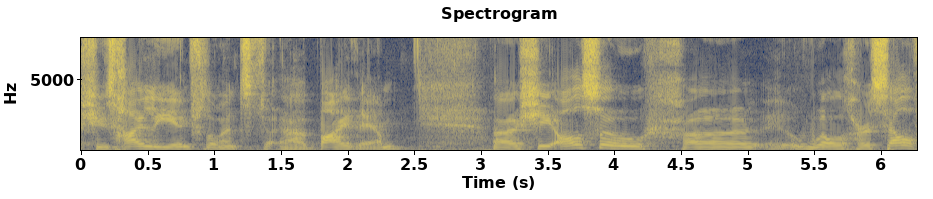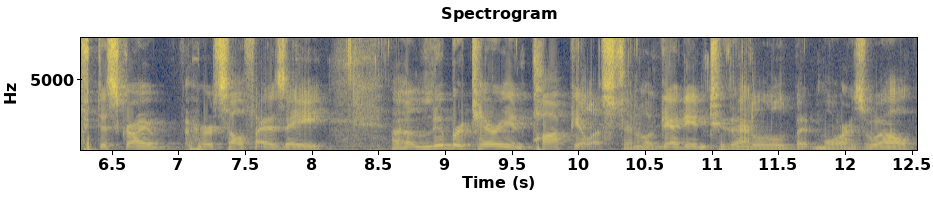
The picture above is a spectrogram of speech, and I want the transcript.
she's highly influenced by them. Uh, she also uh, will herself describe herself as a uh, libertarian populist, and I'll get into that a little bit more as well.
